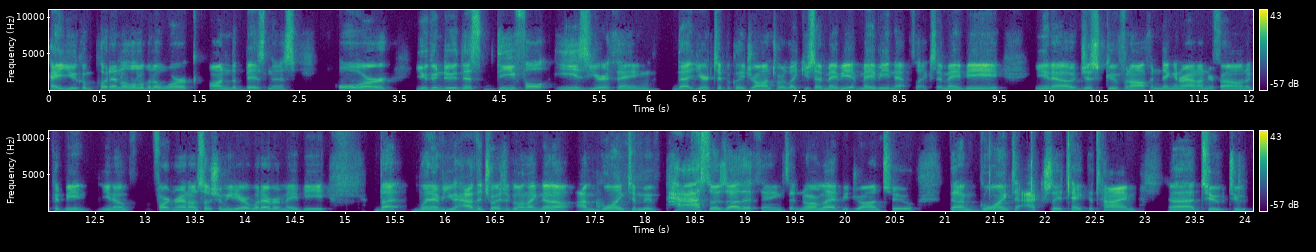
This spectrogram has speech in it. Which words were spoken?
hey, you can put in a little bit of work on the business or you can do this default easier thing that you're typically drawn toward like you said maybe it may be netflix it may be you know just goofing off and dinging around on your phone it could be you know farting around on social media or whatever it may be. But whenever you have the choice of going like, no, no, I'm going to move past those other things that normally I'd be drawn to, that I'm going to actually take the time uh, to to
